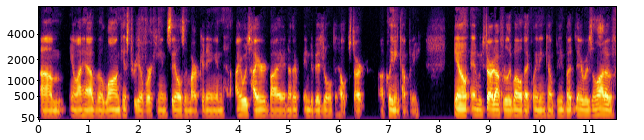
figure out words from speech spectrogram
Um, you know, I have a long history of working in sales and marketing, and I was hired by another individual to help start a cleaning company. You know, and we started off really well with that cleaning company, but there was a lot of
